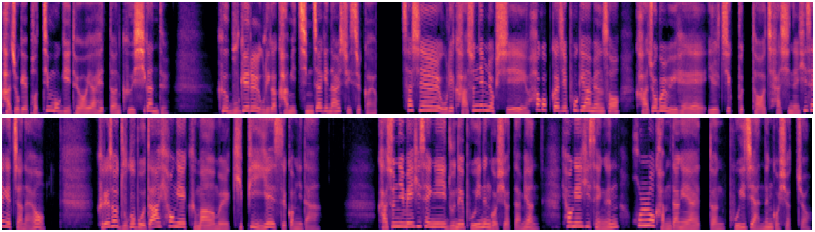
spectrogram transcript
가족의 버팀목이 되어야 했던 그 시간들. 그 무게를 우리가 감히 짐작이나 할 수 있을까요? 사실 우리 가수님 역시 학업까지 포기하면서 가족을 위해 일찍부터 자신을 희생했잖아요. 그래서 누구보다 형의 그 마음을 깊이 이해했을 겁니다. 가수님의 희생이 눈에 보이는 것이었다면 형의 희생은 홀로 감당해야 했던 보이지 않는 것이었죠.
